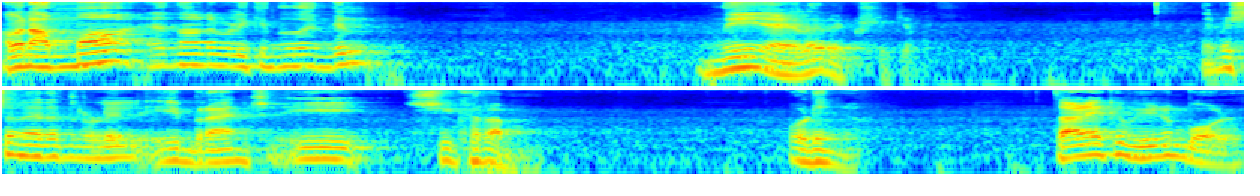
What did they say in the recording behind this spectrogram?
അവൻ അമ്മ എന്നാണ് വിളിക്കുന്നതെങ്കിൽ നീ അയാളെ രക്ഷിക്കണം. നിമിഷ നേരത്തിനുള്ളിൽ ഈ ബ്രാഞ്ച് ഈ ശിഖരം ഒടിഞ്ഞു. താഴേക്ക് വീഴുമ്പോൾ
